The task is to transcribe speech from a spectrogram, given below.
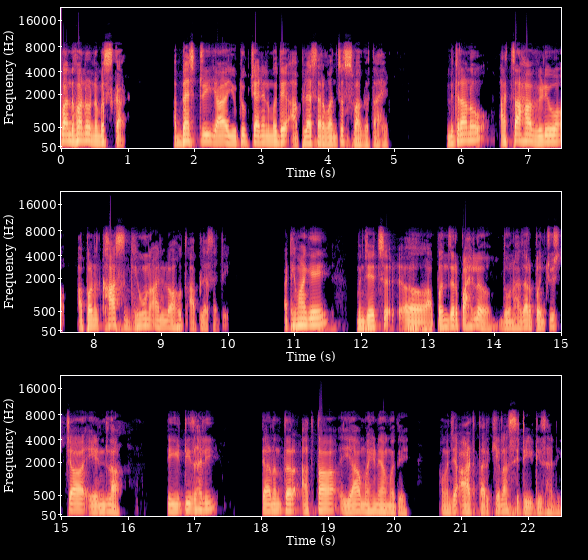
बांधवांनो नमस्कार. अभ्यास ट्री या यूट्यूब चॅनलमध्ये आपल्या सर्वांचं स्वागत आहे. मित्रांनो, आजचा हा व्हिडिओ आपण खास घेऊन आलेलो आहोत आपल्यासाठी. पाठीमागे म्हणजेच आपण जर पाहिलं 2025च्या एंडला टी-ई-टी झाली. त्यानंतर आता या महिन्यामध्ये म्हणजे आठ तारखेला सी-टी-ई-टी झाली.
